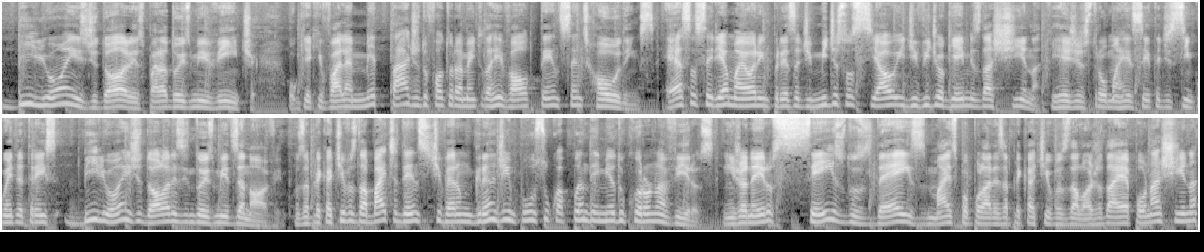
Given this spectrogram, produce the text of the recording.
bilhões de dólares para 2020, o que equivale a metade do faturamento da rival Tencent Holdings. Essa seria a maior empresa de mídia social e de videogames da China, que registrou uma receita de 53 bilhões de dólares em 2019. Os aplicativos da ByteDance tiveram um grande impulso com a pandemia do coronavírus. Em janeiro, seis dos 10 mais populares aplicativos da loja da Apple na China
